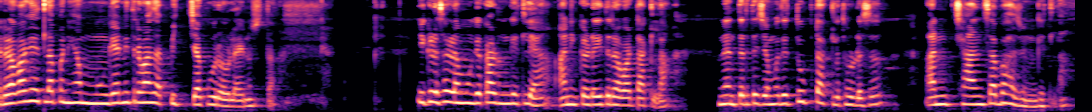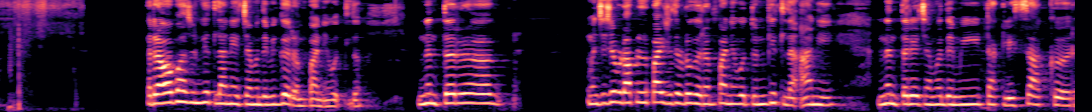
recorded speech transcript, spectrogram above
रवा घेतला पण ह्या मुंग्याने तर माझा पिच्चा पुरवला आहे नुसता. इकडं सगळ्या मुंग्या काढून घेतल्या आणि कढईत रवा टाकला. नंतर त्याच्यामध्ये तूप टाकलं थोडंसं आणि छानसा भाजून घेतला. रवा भाजून घेतला आणि याच्यामध्ये मी गरम पाणी ओतलं. नंतर म्हणजे जेवढं आपल्याला पाहिजे तेवढं गरम पाणी ओतून घेतलं आणि नंतर याच्यामध्ये मी टाकली साखर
